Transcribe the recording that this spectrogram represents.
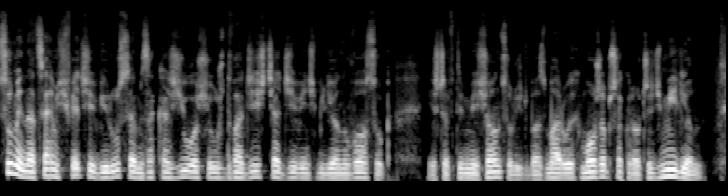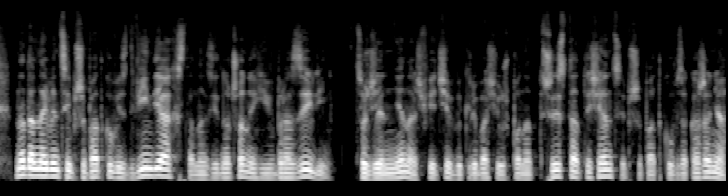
W sumie na całym świecie wirusem zakaziło się już 29 milionów osób. Jeszcze w tym miesiącu liczba zmarłych może przekroczyć milion. Nadal najwięcej przypadków jest w Indiach, Stanach Zjednoczonych i w Brazylii. Codziennie na świecie wykrywa się już ponad 300 tysięcy przypadków zakażenia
